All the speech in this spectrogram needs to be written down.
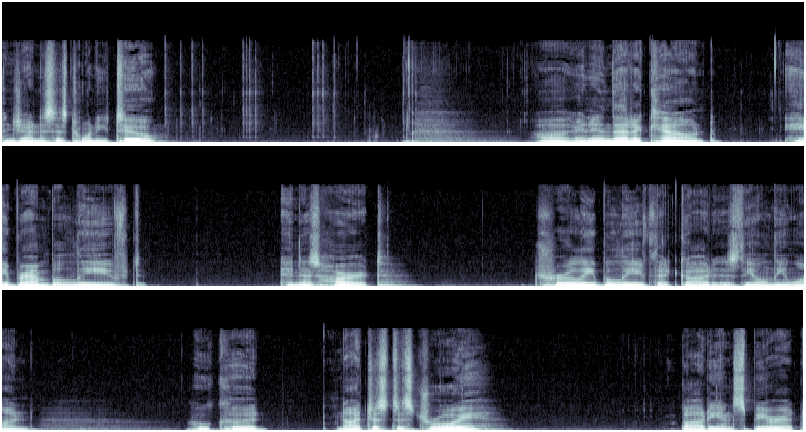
in Genesis 22. Uh, and in that account, Abraham believed in his heart, truly believed that God is the only one who could not just destroy body and spirit,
